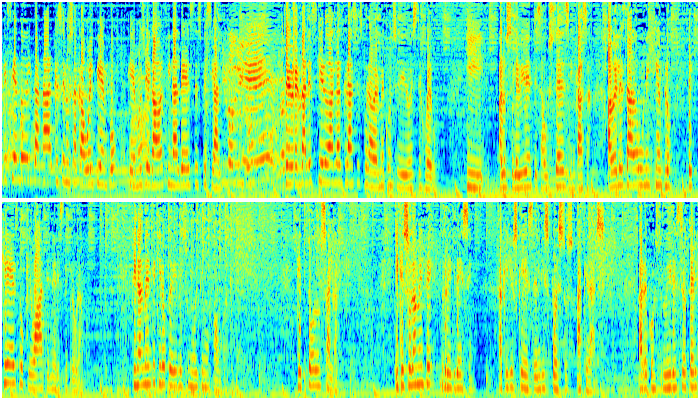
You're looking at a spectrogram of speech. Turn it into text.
Diciendo del canal que se nos acabó el tiempo, que hemos llegado al final de este especial. De verdad les quiero dar las gracias por haberme concedido este juego. Y a los televidentes, a ustedes en casa, haberles dado un ejemplo de qué es lo que va a tener este programa. Finalmente quiero pedirles un último favor. Que todos salgan y que solamente regresen aquellos que estén dispuestos a quedarse, a reconstruir este hotel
